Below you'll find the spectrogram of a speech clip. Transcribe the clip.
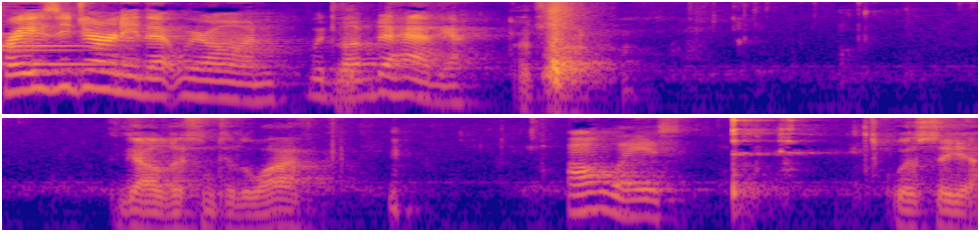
crazy journey that we're on. We'd love to have you. That's right. You gotta listen to the wife. Always. We'll see ya.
